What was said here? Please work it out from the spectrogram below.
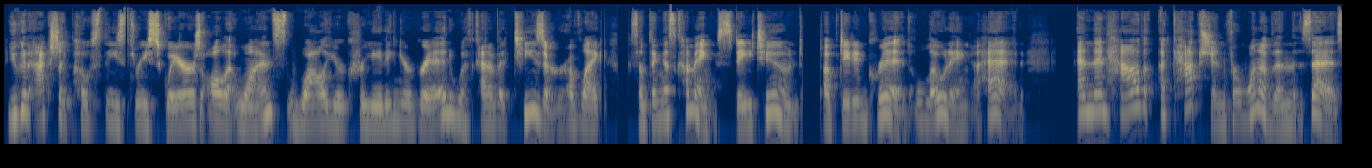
You can actually post these three squares all at once while you're creating your grid with kind of a teaser of like something is coming, stay tuned, updated grid, loading ahead and then have a caption for one of them that says,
